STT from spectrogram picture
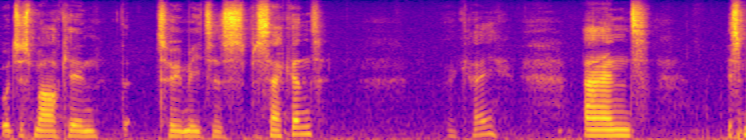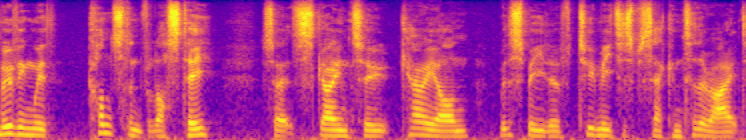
we'll just mark in the 2 meters per second. Okay. And it's moving with constant velocity so it's going to carry on with a speed of 2 meters per second to the right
